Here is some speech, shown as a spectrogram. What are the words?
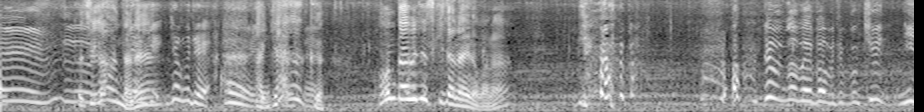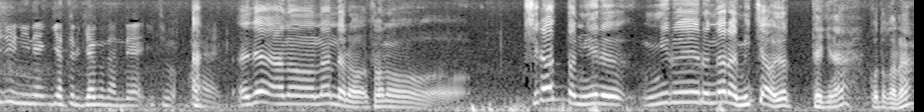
て。えー違うんだね。ギャグギャグで。はい。あギャグやってますねく本当は別に好きじゃないのかな？でもまあまあまあ僕9 22年やってるギャグなんで一応はい。であのなんだろうそのチラッと見える見るえるなら見ちゃうよ的なことかな、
